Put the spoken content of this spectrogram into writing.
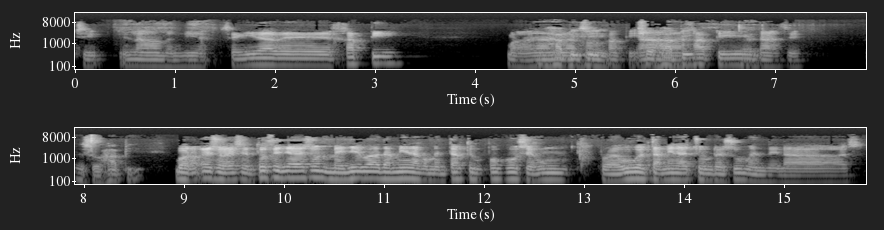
Sí, es la más vendida. Seguida de Happy. Bueno, ya Happy, sí. Happy. So Ah, Happy. happy. Vale. tal, sí. Eso, happy. Bueno, eso es. Entonces ya eso me lleva también a comentarte un poco según... Porque Google también ha hecho un resumen de las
